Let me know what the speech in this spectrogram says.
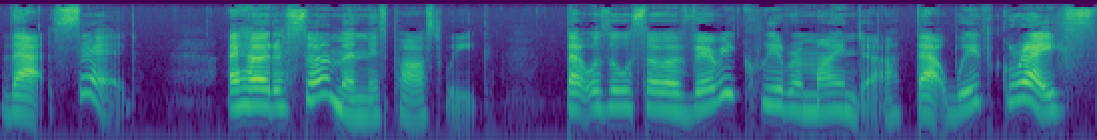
That said, I heard a sermon this past week that was also a very clear reminder that with grace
